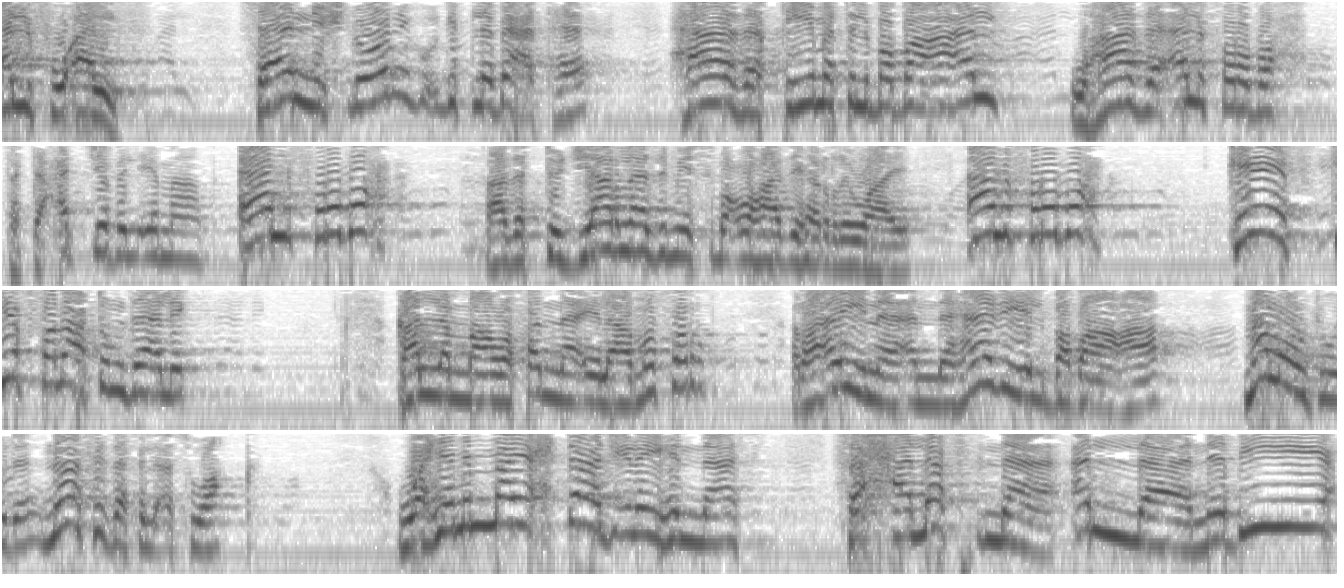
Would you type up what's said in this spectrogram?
ألف وألف. سألني شلون؟ قلت له بعتها. هذا قيمة البضاعة ألف وهذا ألف ربح. فتعجب الإمام. ألف ربح؟ هذا التجار لازم يسمعوا هذه الرواية. ألف ربح؟ كيف؟ كيف صنعتم ذلك؟ قال لما وصلنا إلى مصر رأينا أن هذه البضاعة ما موجودة نافذة في الأسواق. وهي مما يحتاج إليه الناس. فحلفنا ألا نبيع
